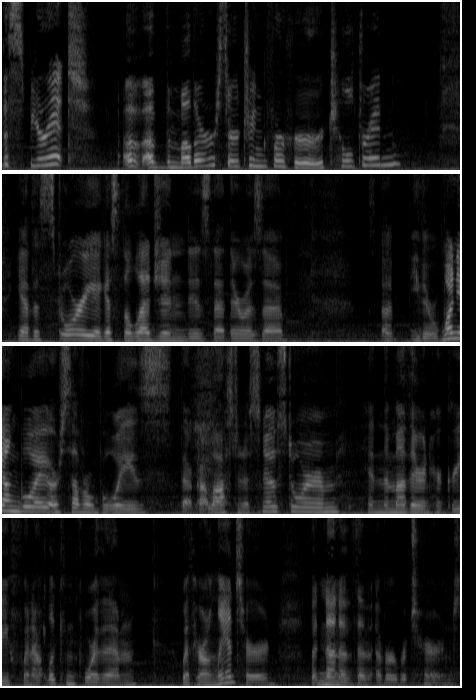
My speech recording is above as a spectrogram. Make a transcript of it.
the spirit of, of the mother searching for her children. Yeah, the story, I guess the legend is that there was a, a either one young boy or several boys that got lost in a snowstorm, and the mother, in her grief, went out looking for them with her own lantern, but none of them ever returned.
